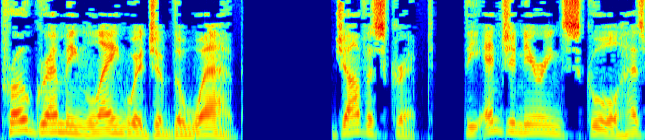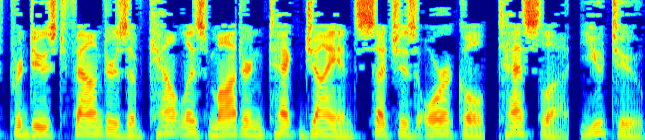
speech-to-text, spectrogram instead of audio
programming language of the web, JavaScript. The engineering school has produced founders of countless modern tech giants such as Oracle, Tesla, YouTube,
